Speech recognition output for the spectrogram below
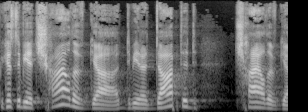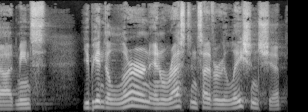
Because to be a child of God, to be an adopted child of God, means you begin to learn and rest inside of a relationship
